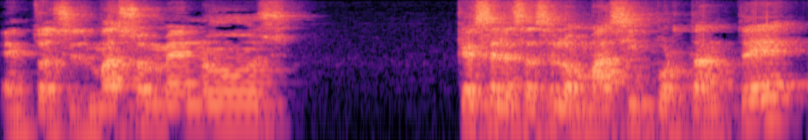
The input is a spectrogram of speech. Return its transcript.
Entonces, más o menos, ¿qué se les hace lo más importante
